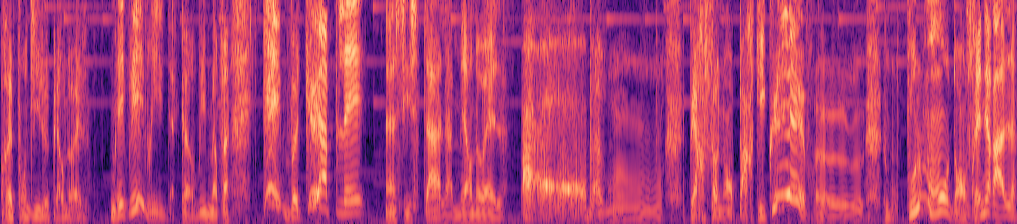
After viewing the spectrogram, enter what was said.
répondit le Père Noël. Mais oui, oui, d'accord, oui, mais enfin, qui veux-tu appeler? insista la Mère Noël. Oh, bah, personne en particulier, euh, tout le monde en général.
